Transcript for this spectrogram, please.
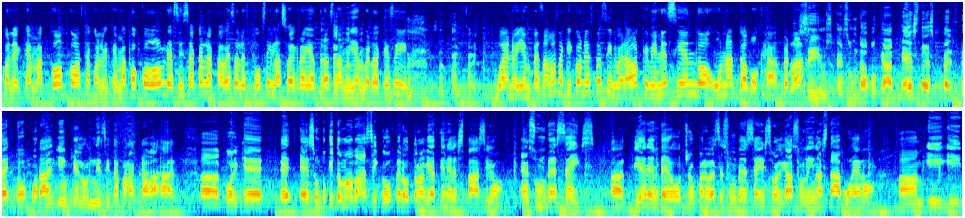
con el quemacoco, hasta con el quemacoco doble, así saca la cabeza la esposa y la suegra ahí atrás también, ¿verdad que sí? Perfecto. Bueno, y empezamos aquí con este Silverado que viene siendo una double cab, ¿verdad? Sí, es- es un double cab. Este es perfecto por alguien que lo necesita para trabajar, ah, porque e- es un poquito más básico, pero todavía tiene el espacio. Es un V6. Ah, viene en V8, pero este es un V6, so el gasolina está bueno um, y,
